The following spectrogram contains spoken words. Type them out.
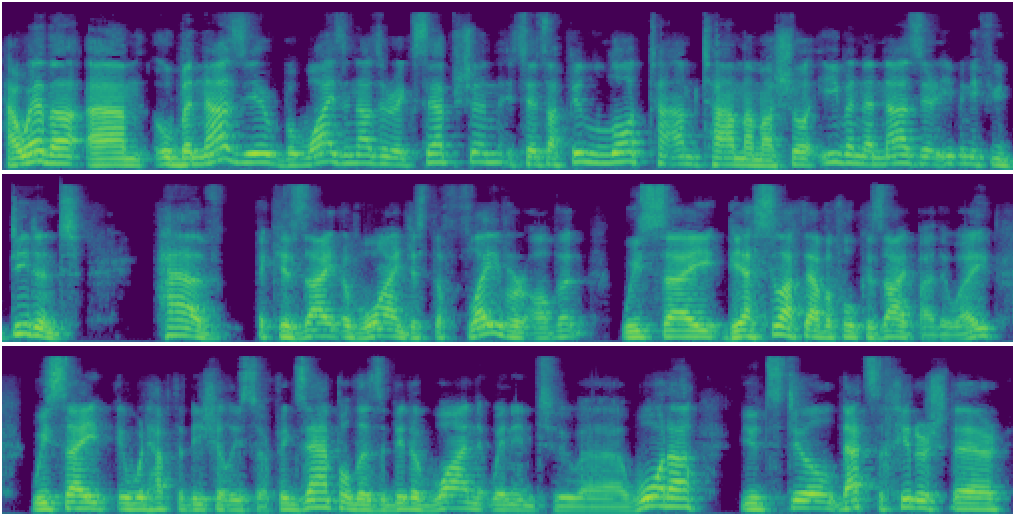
However, um, ubenazir, but why is a nazir exception? It says, I feel lot. Even a nazir, even if you didn't have a kazait of wine, just the flavor of it, we say, you still have to have a full kazait, by the way. We say it would have to be shalisur. For example, there's a bit of wine that went into uh, water. You'd still, that's the chidush there.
